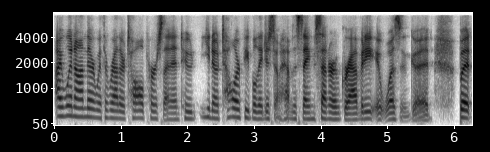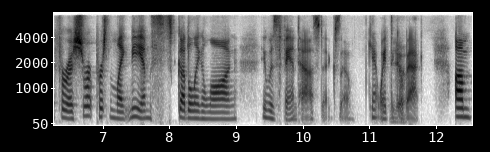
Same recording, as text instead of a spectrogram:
I went on there with a rather tall person, and who, you know, taller people, they just don't have the same center of gravity. It wasn't good. But for a short person like me, I'm scuttling along. It was fantastic. So can't wait to Yeah. go back. Um,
